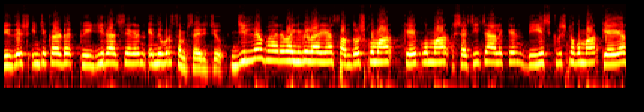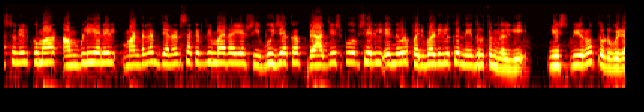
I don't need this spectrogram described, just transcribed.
ജിതേഷ് ഇഞ്ചക്കാട് പി. ജി. രാജശേഖരൻ എന്നിവർ സംസാരിച്ചു. ജില്ലാ ഭാരവാഹികളായ Santhosh Kumar K. Kumar Sasi Chalakkan D. S Krishnakumar K. R. Sunilkumar Ambili Anil മണ്ഡലം ജനറൽ സെക്രട്ടറിമാരായ ഷിബു ജേക്കബ് രാജേഷ് പൂവശ്ശേരിൽ എന്നിവർ പരിപാടികൾക്ക് നേതൃത്വം നൽകി. News bureau Thodupuzha.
